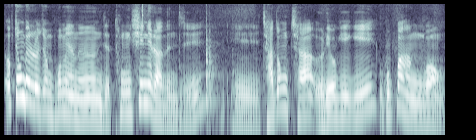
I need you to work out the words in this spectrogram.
업종별로 좀 보면은 이제 통신이라든지 이 자동차, 의료기기, 국방항공,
